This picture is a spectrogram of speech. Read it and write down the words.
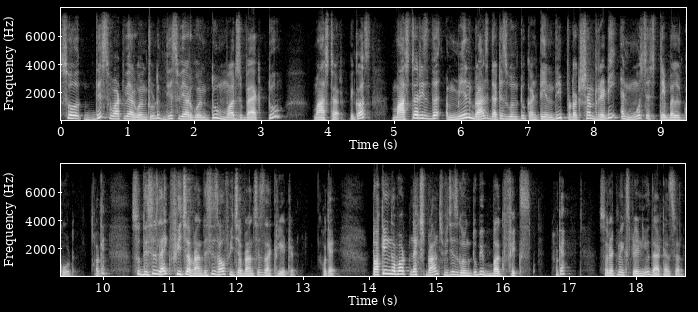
So this what we are going to do this we are going to merge back to master because master is the main branch that is going to contain the production ready and most stable code okay? So this is like feature branch this is how feature branches are created okay? Talking about next branch which is going to be bug fix okay? So let me explain you that as well.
